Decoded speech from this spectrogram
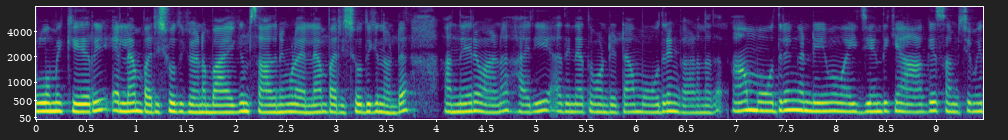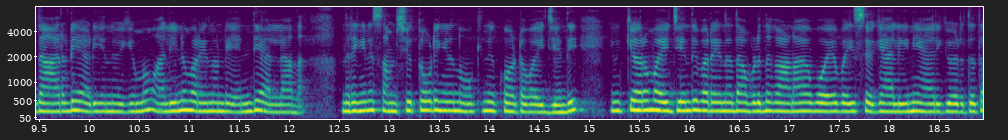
റൂമിൽ കയറി എല്ലാം പരിശോധിക്കുകയാണ്. ബാഗും സാധനങ്ങളും എല്ലാം പരിശോധിക്കുന്നുണ്ട്. അന്നേരമാണ് ഹരി അതിനകത്ത് കൊണ്ടിട്ട് ആ മോതിരം കാണുന്നത്. ആ മോതിരം കണ്ടു കഴിയുമ്പോൾ വൈജയന്തിക്ക് ആകെ സംശയം ഇത് ആരുടെ അടി? എന്ന് ചോദിക്കുമ്പോൾ അലീന പറയുന്നുണ്ട് എന്റെ അല്ല എന്ന്. അന്നേരം ഇങ്ങനെ സംശയത്തോടെ ഇങ്ങനെ നോക്കി നിൽക്കും കേട്ടോ വൈജയന്തി. മിക്കവാറും വൈജയന്തി പറയുന്നത് അവിടുന്ന് കാണാതെ പോയ പൈസയൊക്കെ അലീന ആയിരിക്കും എടുത്തത്.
